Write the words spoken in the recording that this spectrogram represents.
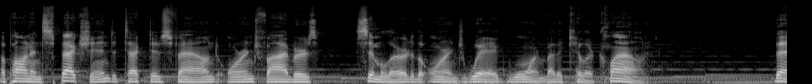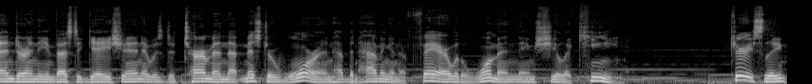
Upon inspection, detectives found orange fibers similar to the orange wig worn by the killer clown. Then, during the investigation, it was determined that Mr. Warren had been having an affair with a woman named Sheila Keene. Curiously,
